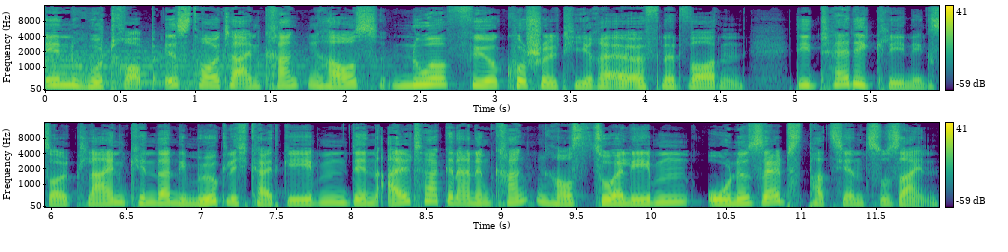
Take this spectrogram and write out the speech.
In Huttrop ist heute ein Krankenhaus nur für Kuscheltiere eröffnet worden. Die Teddy-Klinik soll Kleinkindern die Möglichkeit geben, den Alltag in einem Krankenhaus zu erleben, ohne selbst Patient zu sein.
